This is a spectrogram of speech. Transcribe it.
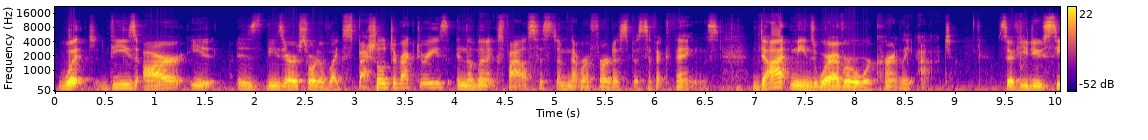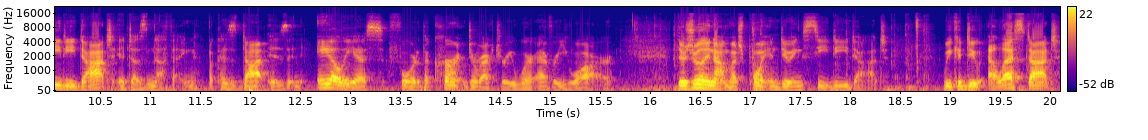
What these are is these are sort of like special directories in the Linux file system that refer to specific things. Dot means wherever we're currently at. So if you do cd dot, it does nothing because dot is an alias for the current directory wherever you are. There's really not much point in doing cd dot. We could do ls dot,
